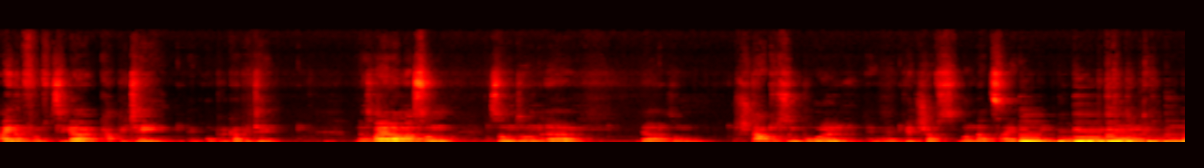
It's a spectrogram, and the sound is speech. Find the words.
51er Kapitän, dem Opel Kapitän. Und das war ja damals so ein, so ein, so ein, äh, ja, so ein Statussymbol in den Wirtschaftswunderzeiten.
